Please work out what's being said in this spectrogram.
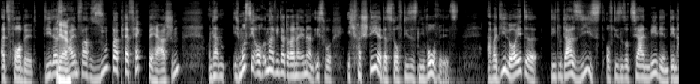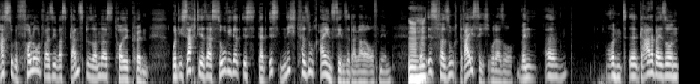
als Vorbild, die das ja. einfach super perfekt beherrschen. Und dann, ich muss sie auch immer wieder daran erinnern, ich so, ich verstehe, dass du auf dieses Niveau willst. Aber die Leute, die du da siehst auf diesen sozialen Medien, den hast du gefollowt, weil sie was ganz besonders toll können. Und ich sag dir das so, wie das ist, das ist nicht Versuch 1, den sie da gerade aufnehmen. Mhm. Das ist Versuch 30 oder so. Wenn, äh, und äh, gerade bei so einem,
